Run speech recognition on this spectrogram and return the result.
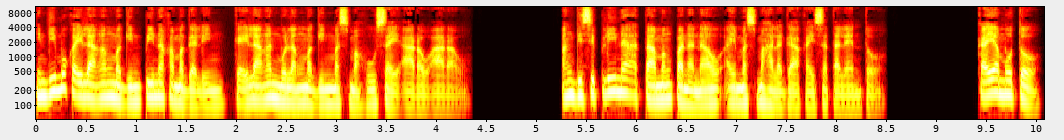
Hindi mo kailangang maging pinakamagaling, kailangan mo lang maging mas mahusay araw-araw. Ang disiplina at tamang pananaw ay mas mahalaga kaysa talento. Kaya mo to,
